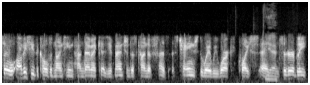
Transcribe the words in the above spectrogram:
So obviously the COVID nineteen pandemic, as you've mentioned, has kind of has, has changed the way we work quite uh, Yeah. considerably.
